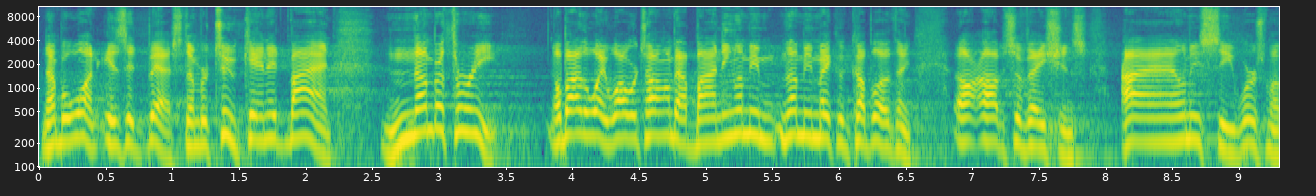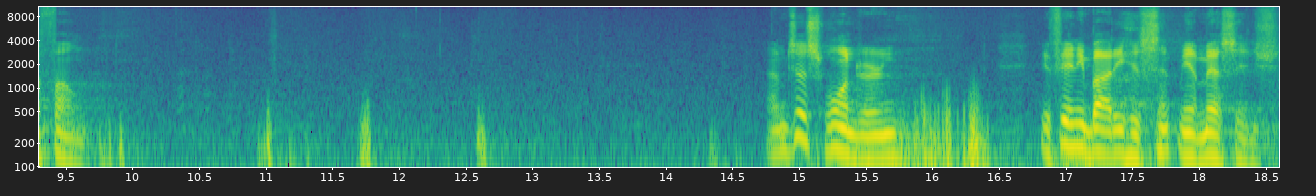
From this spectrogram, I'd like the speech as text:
Number one, is it best? Number two, can it bind? Number three, Oh, by the way, while we're talking about binding, let me, let me make a couple other things, uh, observations. I, let me see, where's my phone? I'm just wondering if anybody has sent me a message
